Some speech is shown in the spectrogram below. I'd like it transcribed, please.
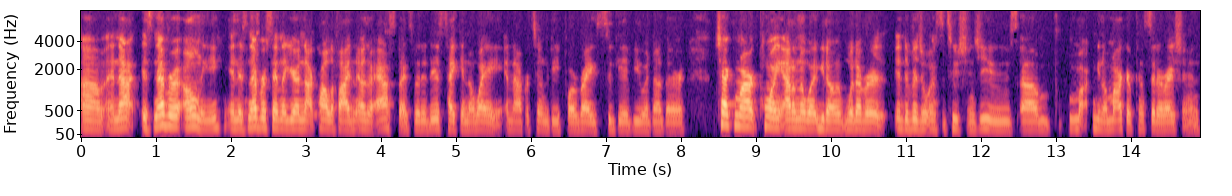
Um, and not it's never only and it's never saying that you're not qualified in other aspects, but it is taking away an opportunity for race to give you another check mark point. I don't know what you know, whatever individual institutions use, um, mar- you know, mark of consideration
